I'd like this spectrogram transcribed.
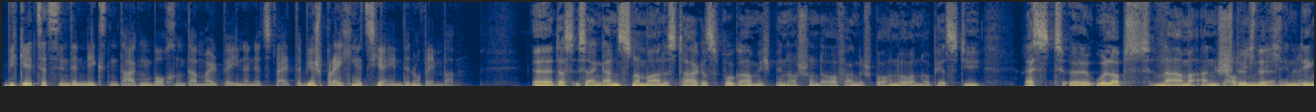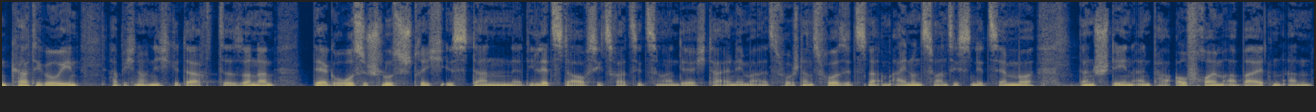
Wie geht es jetzt in den nächsten Tagen, Wochen da mal bei Ihnen jetzt weiter? Wir sprechen jetzt hier Ende November. Äh, das ist ein ganz normales Tagesprogramm. Ich bin auch schon darauf angesprochen worden, ob jetzt die Resturlaubsnahme anstünde. Nicht, in ne? den Kategorien habe ich noch nicht gedacht, sondern der große Schlussstrich ist dann die letzte Aufsichtsratssitzung, an der ich teilnehme als Vorstandsvorsitzender am 21. Dezember. Dann stehen ein paar Aufräumarbeiten an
